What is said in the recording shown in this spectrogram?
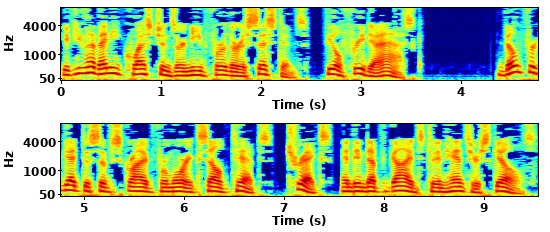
If you have any questions or need further assistance, feel free to ask. Don't forget to subscribe for more Excel tips, tricks, and in-depth guides to enhance your skills.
